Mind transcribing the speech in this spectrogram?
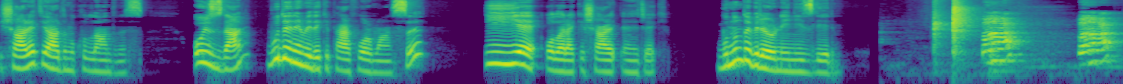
İşaret yardımı kullandınız. O yüzden bu denemedeki performansı İY olarak işaretlenecek. Bunun da bir örneğini izleyelim. Bana bak. Bana bak.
